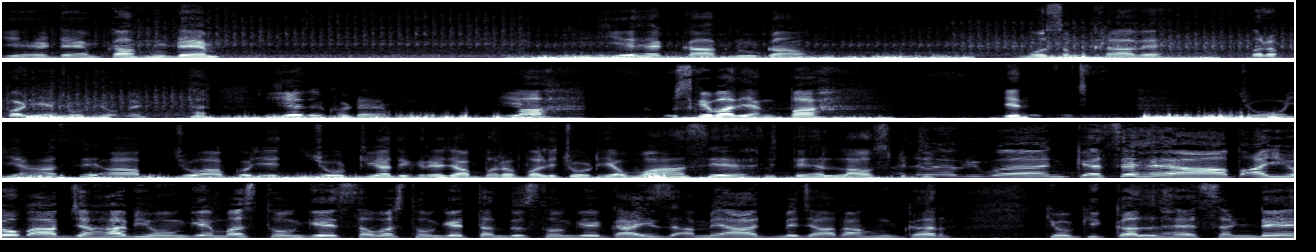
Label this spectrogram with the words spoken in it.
ये है डैम काफनू डैम। ये है काफनू गाँव। मौसम ख़राब है बर्फ़ पड़ी है चोटियों में। ये देखो डैम ये आ, उसके बाद यंगपा। ये देखो जी जो यहाँ से आप जो आपको ये चोटियाँ दिख रही है जहाँ बर्फ़ वाली चोटियाँ वहाँ से दिखते हैं लाहौल स्पीति। एवरीवन कैसे हैं आप? आई होप आप जहाँ भी होंगे मस्त होंगे स्वस्थ होंगे तंदुरुस्त होंगे। गाइज़ मैं आज मैं जा रहा हूँ घर क्योंकि कल है संडे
